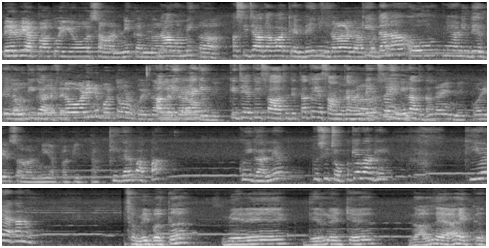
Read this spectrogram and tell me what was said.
ਫਿਰ ਵੀ ਆਪਾਂ ਕੋਈ ਉਹ ਆਸਾਨ ਨਹੀਂ ਕਰਨਾ। ਨਾ ਮੰਮੀ ਹਾਂ। ਅਸੀਂ ਜ਼ਿਆਦਾ ਵਾਰ ਕਹਿੰਦੇ ਹੀ ਨਹੀਂ। ਨਾ, ਨਾ, ਉਹ ਨਿਆਣੀ ਦਿਲ ਤੇ ਲਊਗੀ ਗੱਲ ਫਿਰ। ਲੋੜ ਹੀ ਨਹੀਂ ਪੁੱਤ ਹੁਣ ਕੋਈ ਗੱਲ ਅਗਲੀ ਕਰਾਉਣ ਕਹੇਗੀ ਕਿ ਜੇ ਤੁਸੀਂ ਸਾਥ ਦਿੱਤਾ ਤੇ ਆਸਾਨ ਕਰਨ ਦੇ ਸਹੀ ਨਹੀਂ ਲੱਗਦਾ। ਨਹੀਂ ਨਹੀਂ ਕੋਈ ਆਸਾਨ ਨਹੀਂ ਆਪਾਂ ਕੀਤਾ। ਕੀ ਗੱਲ ਪਾਪਾ? ਕੋਈ ਗੱਲ ਆ? ਤੁਸੀਂ ਚੁੱਪ ਕਿਉਂ ਕਰ ਗਏ? ਕੀ ਹੋਇਆ ਤੁਹਾਨੂੰ? ਸਮੀ ਪੁੱਤ ਮੇਰੇ ਦਿਲ ਵਿੱਚ ਗੱਲ ਆ ਇੱਕ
